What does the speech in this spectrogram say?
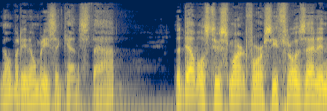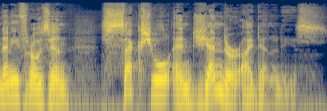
Nobody, nobody's against that. The devil's too smart for us. He throws that in. Then he throws in sexual and gender identities.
